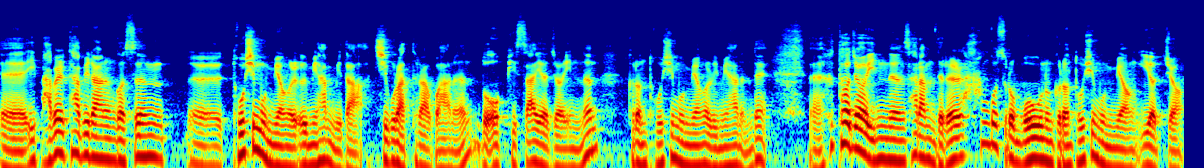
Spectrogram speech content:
에, 이 바벨탑이라는 것은 에, 도시 문명을 의미합니다. 지구라트라고 하는 높이 쌓여져 있는 그런 도시 문명을 의미하는데 에, 흩어져 있는 사람들을 한 곳으로 모으는 그런 도시 문명이었죠.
